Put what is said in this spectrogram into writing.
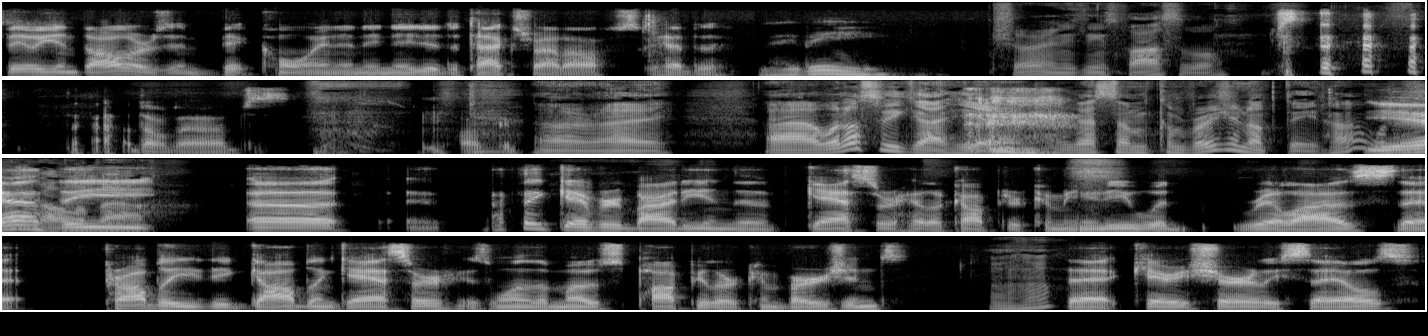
billion dollars in Bitcoin and he needed a tax write off, so he had to. Maybe. Sure, anything's possible. I don't know. I'm just talking. All right. Uh, what else we got here? we got some conversion update, huh? What is that yeah, the uh, I think everybody in the gasser helicopter community would realize that probably the Goblin gasser is one of the most popular conversions. Mm-hmm. that Carrie Shirley sells.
